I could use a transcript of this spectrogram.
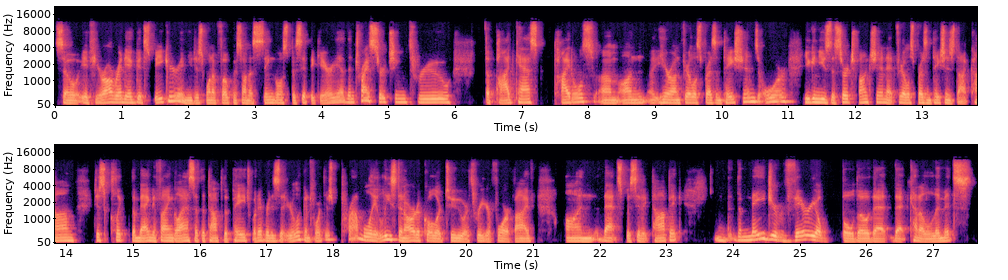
So if you're already a good speaker and you just want to focus on a single specific area, then try searching through the podcast titles um, on uh, here on fearless presentations or you can use the search function at fearlesspresentations.com just click the magnifying glass at the top of the page whatever it is that you're looking for. There's probably at least an article or two or three or four or five on that specific topic. The major variable though that that kind of limits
